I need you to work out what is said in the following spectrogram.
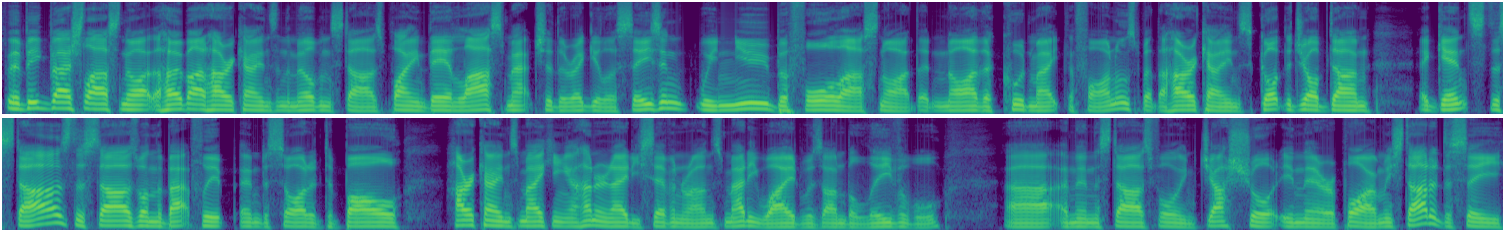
The Big Bash last night, the Hobart Hurricanes and the Melbourne Stars playing their last match of the regular season. We knew before last night that neither could make the finals, but the Hurricanes got the job done against the Stars. The Stars won the bat flip and decided to bowl. Hurricanes making 187 runs. Matty Wade was unbelievable. Uh, and then the Stars falling just short in their reply. And we started to see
